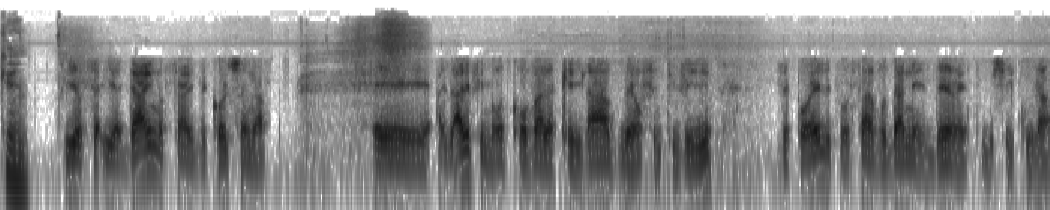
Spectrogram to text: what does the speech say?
כן. היא, עושה, היא עדיין עושה את זה כל שנה. אה, אז א', היא מאוד קרובה לקהילה באופן טבעי, ופועלת ועושה עבודה נהדרת בשביל כולם.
